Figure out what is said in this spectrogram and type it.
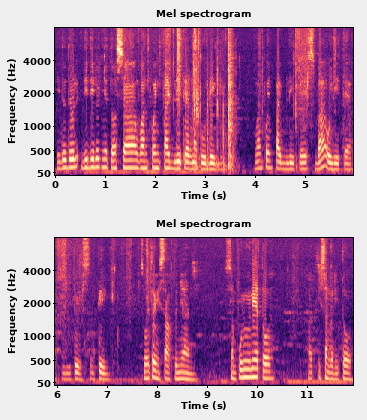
I-dilute nyo ito sa 1.5 liter na tubig. 1.5 liters ba o liter? Liters. Okay. So ito yung sakto niyan. Isang puno nito at isang ganito.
